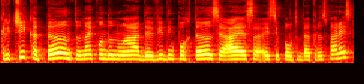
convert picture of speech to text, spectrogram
critica tanto né, quando não há devida importância a essa, esse ponto da transparência.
